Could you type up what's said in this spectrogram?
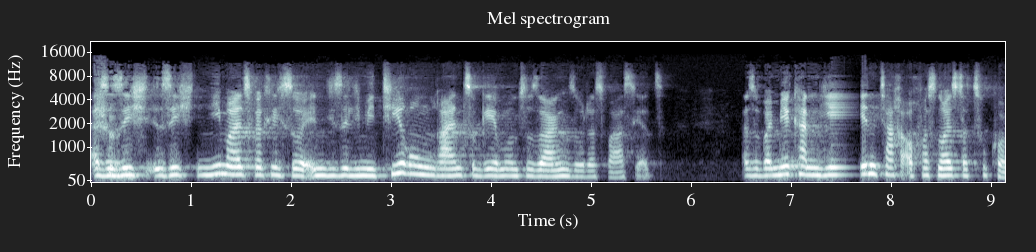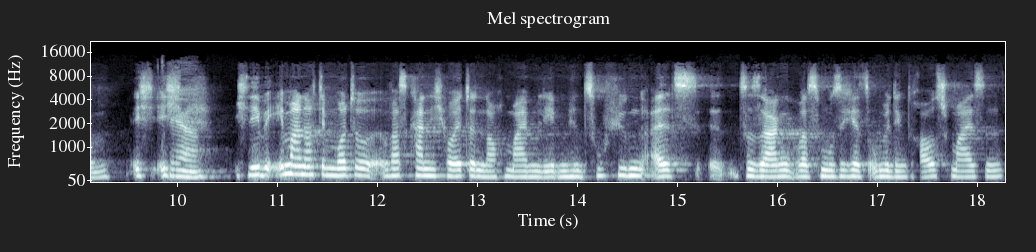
Also sich, sich niemals wirklich so in diese Limitierungen reinzugeben und zu sagen, so, das war's jetzt. Also bei mir kann jeden Tag auch was Neues dazukommen. Ich, ich, ja. ich lebe immer nach dem Motto, was kann ich heute noch meinem Leben hinzufügen, als äh, zu sagen, was muss ich jetzt unbedingt rausschmeißen,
